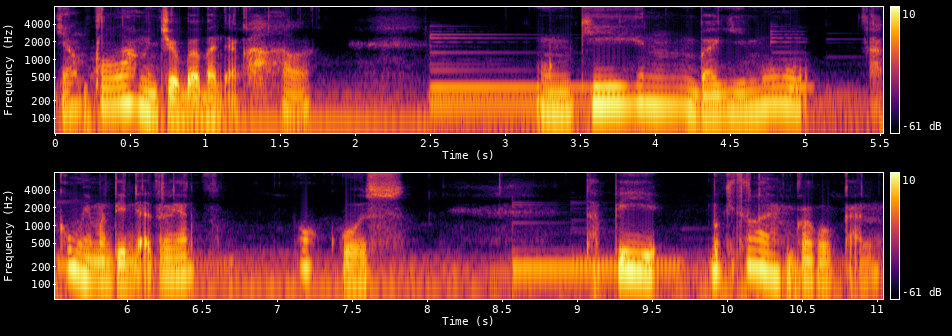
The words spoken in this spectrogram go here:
yang telah mencoba banyak hal. Mungkin bagimu aku memang tidak terlihat fokus. Tapi begitulah yang kulakukan.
